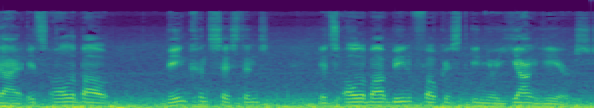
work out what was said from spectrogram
that it's all about being consistent. It's all about being focused in your young years.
